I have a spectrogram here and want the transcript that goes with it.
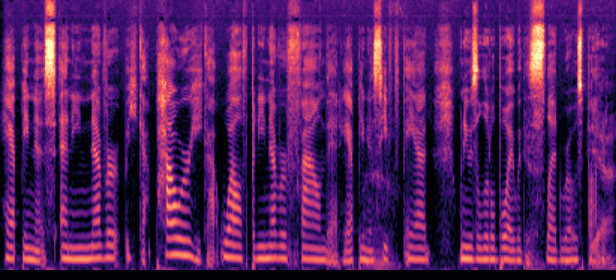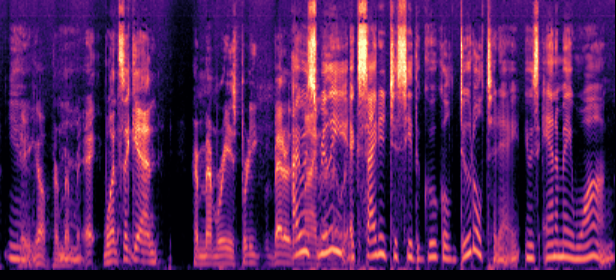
happiness. And he never he got power, he got wealth, but he never found that happiness he had when he was a little boy with his sled Rosebud. Yeah. there you go. Her memory. eh, Once again, her memory is pretty better than I was really excited to see the Google Doodle today. It was May Wong,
